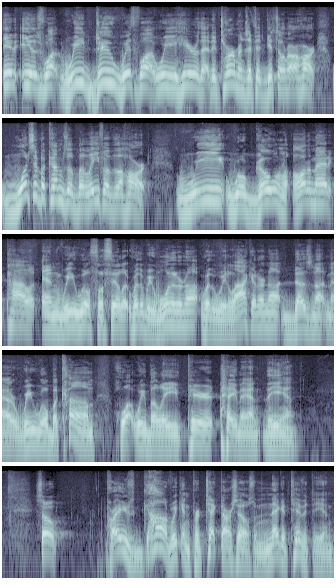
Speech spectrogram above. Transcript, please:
It is what we do with what we hear that determines if it gets on our heart. Once it becomes a belief of the heart, we will go on an automatic pilot and we will fulfill it whether we want it or not, whether we like it or not, does not matter. We will become what we believe, period. Amen. The end. So, praise God, we can protect ourselves from negativity and,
